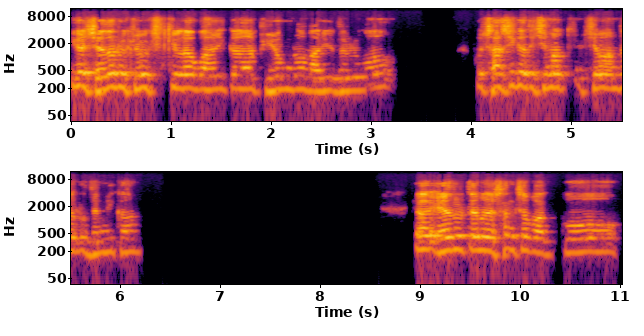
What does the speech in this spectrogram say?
이거 제대로 교육시키려고 하니까 비용도 많이 들고 그 자식한테 지, 맘, 지 마음대로 됩니까? 그냥 애들 때문에 상처받고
